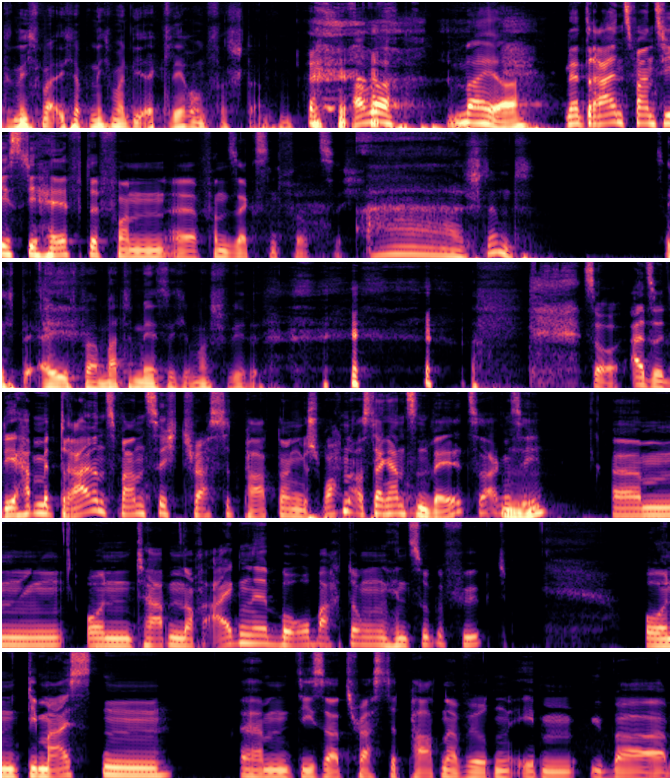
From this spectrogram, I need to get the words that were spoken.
ich, nicht mal, ich habe nicht mal die Erklärung verstanden. Aber naja. Ne, 23 ist die Hälfte von, äh, von 46. Ah, stimmt. So. Ich, ey, ich war mathemäßig immer schwierig. so, also die haben mit 23 Trusted Partnern gesprochen aus der ganzen Welt, sagen mhm. sie. Ähm, und haben noch eigene Beobachtungen hinzugefügt. Und die meisten ähm, dieser Trusted Partner würden eben über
